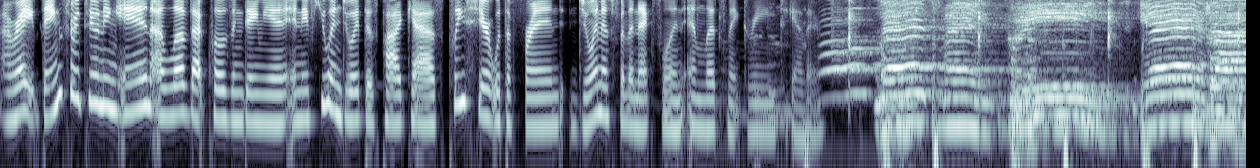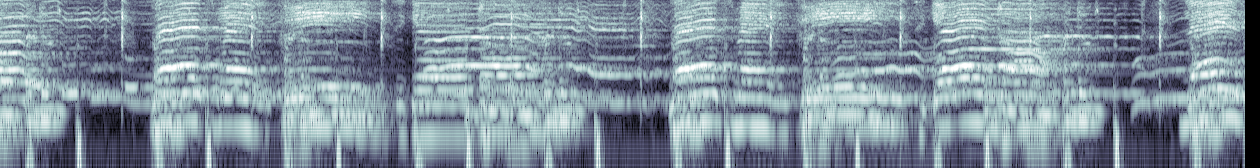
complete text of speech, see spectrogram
All right. Thanks for tuning in. I love that closing, Damien. And if you enjoyed this podcast, please share it with a friend. Join us for the next one, and let's make green together. Let's make green together. Together. Let's make green together. Let's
